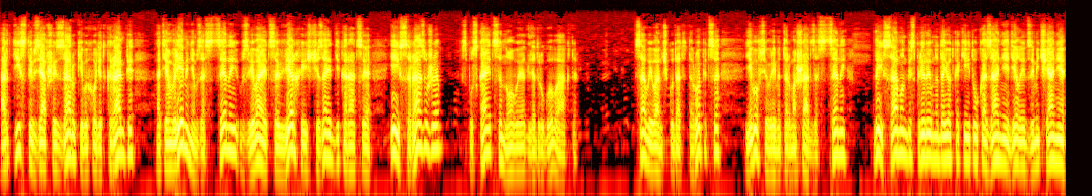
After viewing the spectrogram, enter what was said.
артисты, взявшись за руки, выходят к рампе, а тем временем за сценой взвивается вверх и исчезает декорация, и сразу же спускается новая для другого акта. Савва Иванович куда-то торопится, его все время тормошат за сценой, да и сам он беспрерывно дает какие-то указания, делает замечания,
